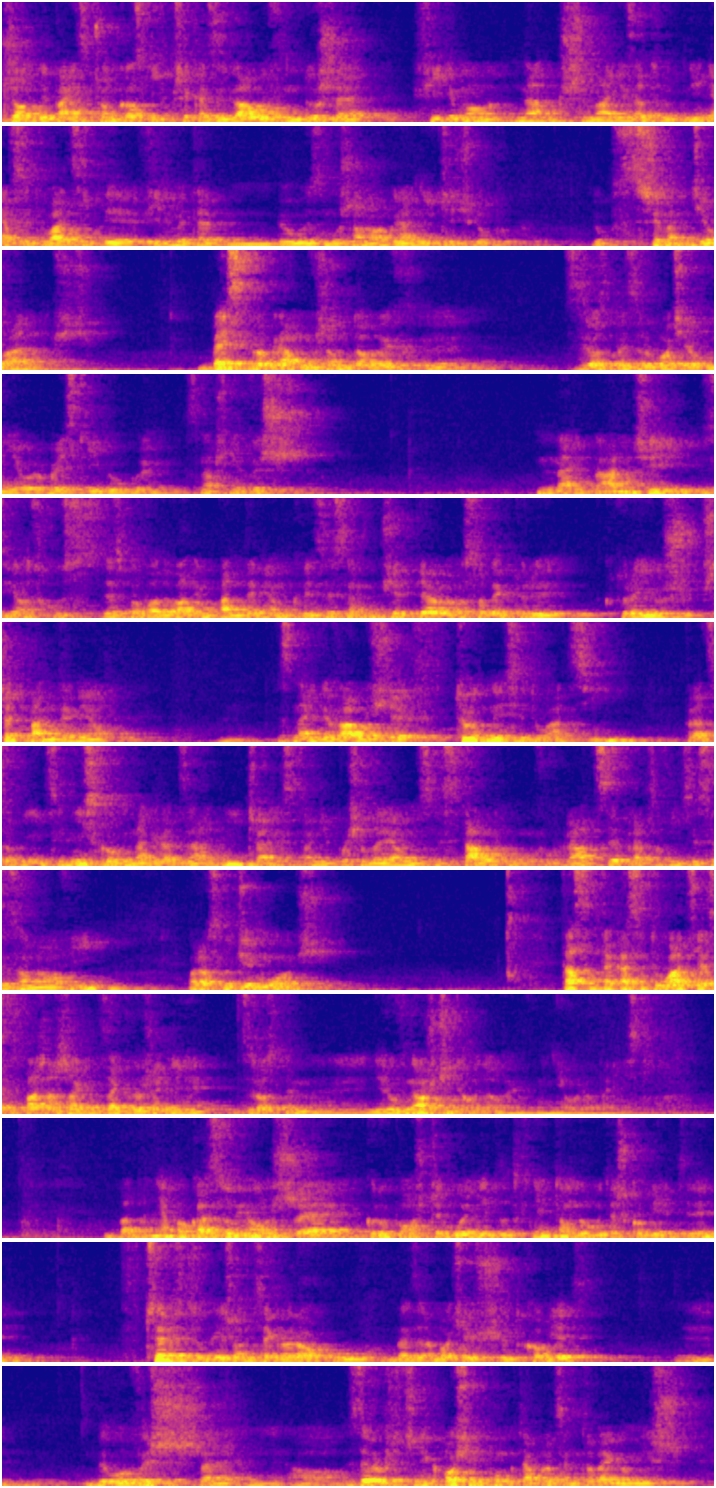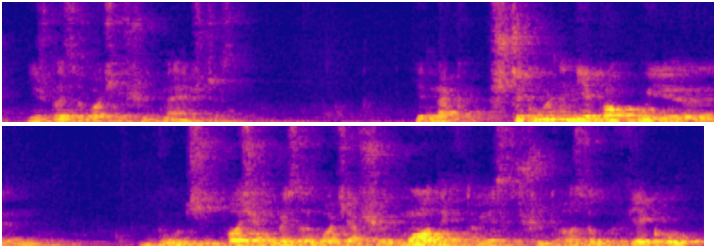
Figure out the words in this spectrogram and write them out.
Rządy państw członkowskich przekazywały fundusze firmom na utrzymanie zatrudnienia w sytuacji, gdy firmy te były zmuszone ograniczyć lub, lub wstrzymać działalność. Bez programów rządowych wzrost bezrobocia w Unii Europejskiej byłby znacznie wyższy. Najbardziej w związku z, ze spowodowanym pandemią kryzysem ucierpiały osoby, który, które już przed pandemią znajdowały się w trudnej sytuacji, pracownicy nisko wynagradzani, często nie posiadający stałych umów o pracę, pracownicy sezonowi oraz ludzie młodzi. Ta, taka sytuacja stwarza zagrożenie wzrostem e, nierówności dochodowych w Unii Europejskiej. Badania pokazują, że grupą szczególnie dotkniętą były też kobiety. W czerwcu bieżącego roku bezrobocie wśród kobiet e, było wyższe e, o 0,8 punkta procentowego niż niż bezrobocie wśród mężczyzn. Jednak szczególny niepokój e, budzi poziom bezrobocia wśród młodych, to jest wśród osób w wieku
